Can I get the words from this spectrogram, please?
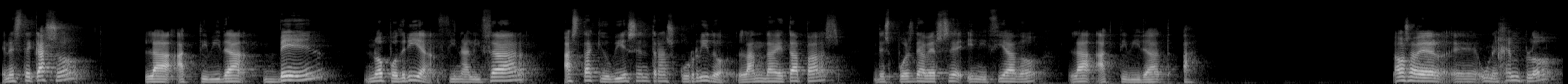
En este caso, la actividad B no podría finalizar hasta que hubiesen transcurrido lambda etapas después de haberse iniciado la actividad A. Vamos a ver eh, un ejemplo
